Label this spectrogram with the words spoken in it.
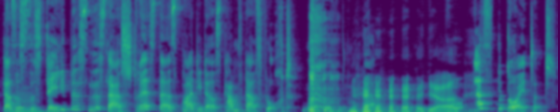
das ist das Daily Business, da ist Stress, da ist Party, da ist Kampf, da ist Flucht. ja. So, das bedeutet,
